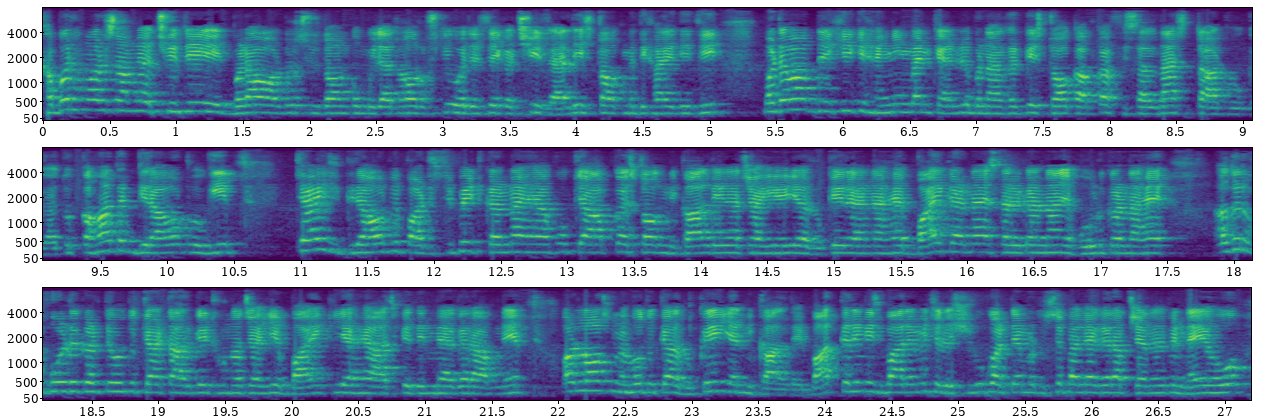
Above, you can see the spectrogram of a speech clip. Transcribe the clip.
खबर हमारे सामने अच्छी थी, एक बड़ा ऑर्डर सुलॉन को मिला था और उसकी वजह से एक अच्छी रैली स्टॉक में दिखाई दी थी। बट अब आप देखिए कि हैंगिंग मैन कैंडल बना करके स्टॉक आपका फिसलना स्टार्ट हो गया। तो कहाँ तक गिरावट होगी? क्या इस गिरावट में पार्टिसिपेट करना है? आपको क्या आपका स्टॉक निकाल देना चाहिए या रुके रहना है? बाय करना है सेल करना है या होल्ड करना है? अगर होल्ड करते हो तो क्या टारगेट होना चाहिए? बाय किया है आज के दिन में अगर आपने और लॉस में हो तो क्या रुके या निकाल दे? बात करेंगे इस बारे में, चलिए शुरू करते हैं। बट उससे पहले अगर आप चैनल पे नए हो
